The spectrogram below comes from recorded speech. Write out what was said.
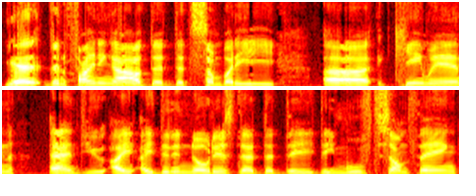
yeah then finding out that that somebody uh, came in and you I, I didn't notice that that they they moved something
